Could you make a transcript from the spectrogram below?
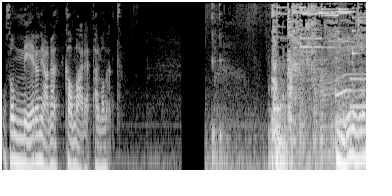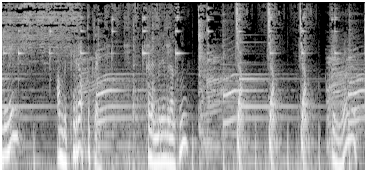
og som mer enn gjerne kan være permanent. Fire runder om du vil. Andekrat og klenk. Klemmer inn bremsen. Tja, tja, tja. Filmer du, eller?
